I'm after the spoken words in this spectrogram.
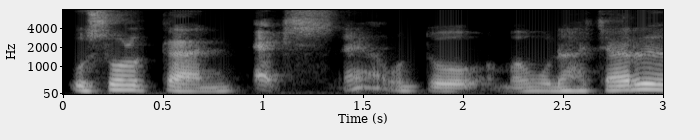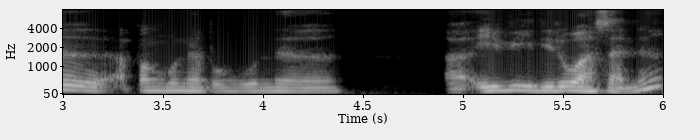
usulkan apps eh, untuk memudah cara pengguna-pengguna uh, EV di luar sana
